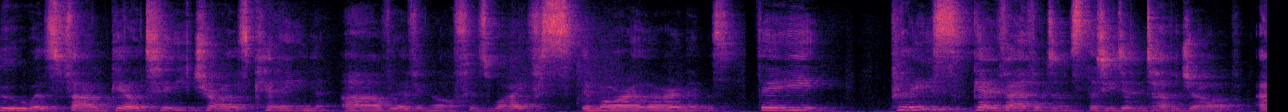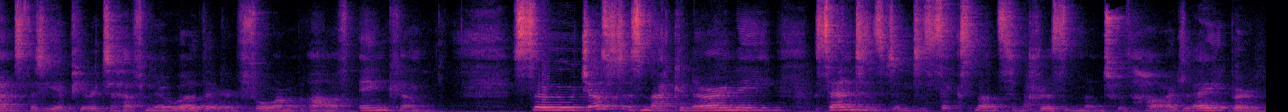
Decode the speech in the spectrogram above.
who was found guilty, Charles Kane, of living off his wife's immoral earnings. The police gave evidence that he didn't have a job and that he appeared to have no other form of income. So Justice McInerney sentenced him to six months imprisonment with hard labour,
